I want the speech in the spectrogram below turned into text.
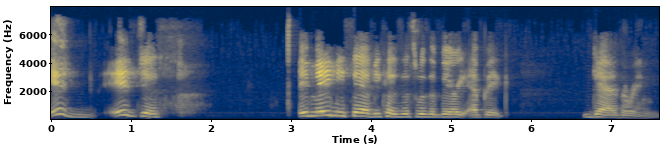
it it just it made me sad because this was a very epic gathering.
